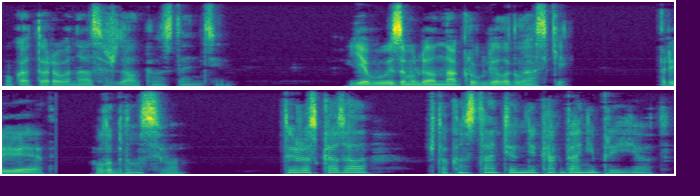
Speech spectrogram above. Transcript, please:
у которого нас ждал Константин. Ева изумленно округлила глазки. «Привет!» — улыбнулся он. «Ты же сказала, что Константин никогда не приедет».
